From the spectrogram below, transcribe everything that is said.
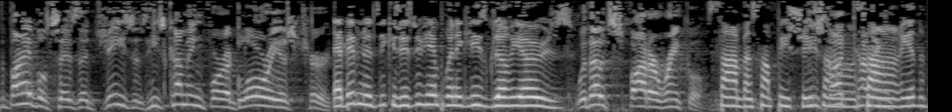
The Bible says that Jesus, He's coming for a glorious church La Bible nous dit que Jésus vient pour une église glorieuse, without spot or wrinkle. sans, sans péché, He's sans, not sans coming- ride.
